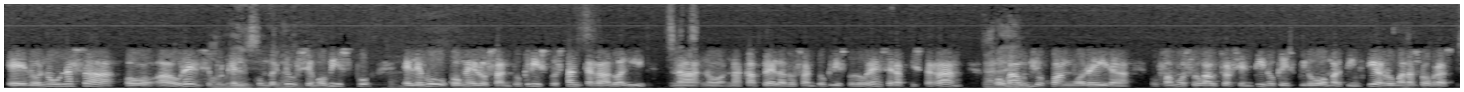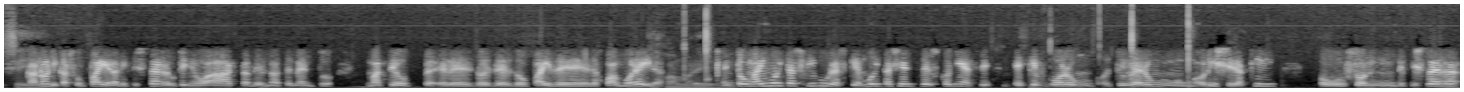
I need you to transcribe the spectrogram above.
e donounas a, o, a Ourense, porque Ourense, ele converteuse claro. en obispo claro. e levou con el o Santo Cristo, está enterrado ali na, no, na capela do Santo Cristo de Ourense, era Pisterrán. Carai. O gaucho Juan Moreira, o famoso gaucho argentino que inspirou a Martín Fierro, unha das obras sí. canónicas, o pai era de Pisterra, eu teño a acta del nacemento Mateo eh, do, de, do pai de, de Juan Moreira. Juan Moreira. Entón hai moitas figuras que moita xente descoñece e que foron tiveron orixe aquí ou son de Pisterra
